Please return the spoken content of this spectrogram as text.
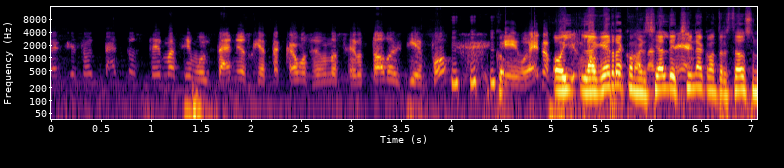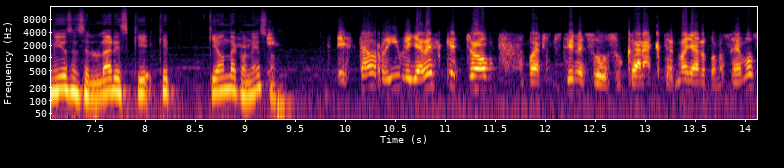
es que son tantos temas simultáneos que atacamos en uno cero todo el tiempo. Que bueno. Oye, pues, la vamos guerra comercial de. China contra Estados Unidos en celulares, ¿qué, qué, qué onda con eso? Está horrible. Ya ves que Trump, bueno, pues tiene su, su carácter, ¿no? Ya lo conocemos.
